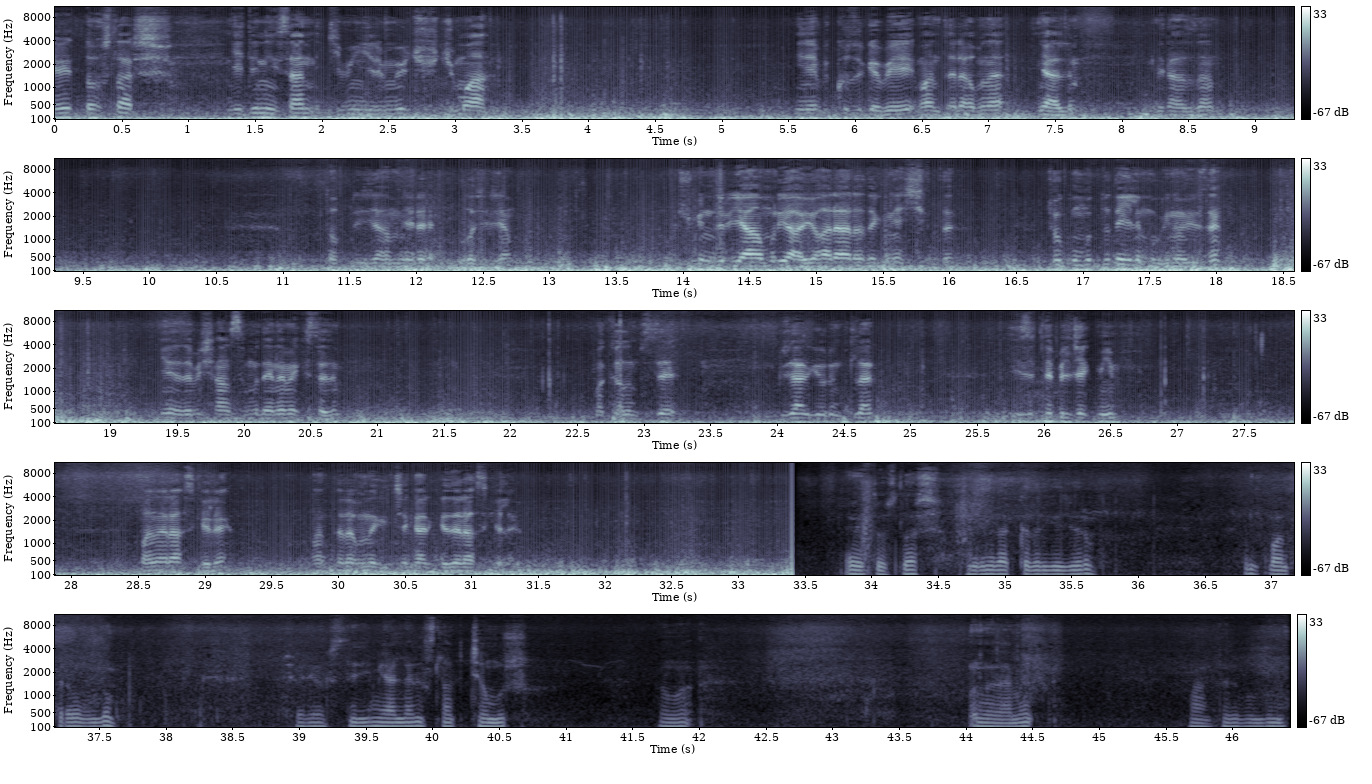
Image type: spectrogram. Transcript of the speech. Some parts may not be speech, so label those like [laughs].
Evet dostlar 7 Nisan 2023 Cuma. Yine bir kuzu göbeği mantarı avına geldim. Birazdan Toplayacağım yere ulaşacağım. 3 gündür yağmur yağıyor ara ara da güneş çıktı. Çok umutlu değilim bugün o yüzden. Yine de bir şansımı denemek istedim. Bakalım size güzel görüntüler izletebilecek miyim? Bana rastgele. Mantar avına gidecek herkese rastgele. Evet dostlar 20 dakikadır geziyorum. İlk mantarımı buldum. Şöyle göstereyim yerler ıslak çamur. Ama ona rağmen mantarı buldum.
